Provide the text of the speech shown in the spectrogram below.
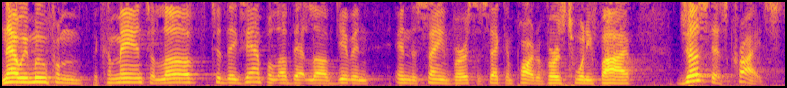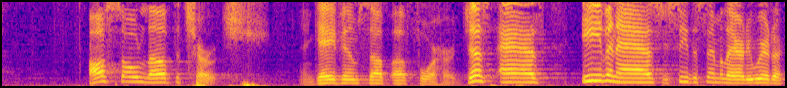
Now we move from the command to love to the example of that love given in the same verse, the second part of verse 25. Just as Christ also loved the church and gave himself up for her. Just as, even as, you see the similarity, we're to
